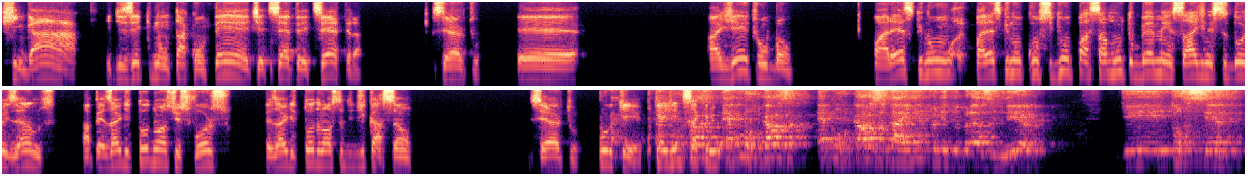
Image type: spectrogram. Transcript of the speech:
xingar e dizer que não está contente, etc, etc, certo? É, a gente, Rubão, parece que não parece que não conseguimos passar muito bem a mensagem nesses dois anos, apesar de todo o nosso esforço, apesar de toda a nossa dedicação certo? Por quê? Porque é a gente sacrifica. É por, causa, é por causa da índole do brasileiro de torcer.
